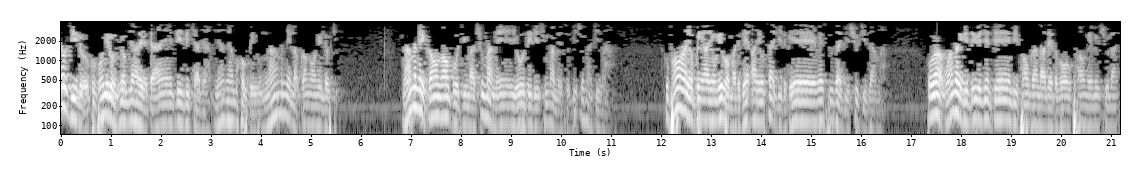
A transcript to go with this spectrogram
လုပ်ကြည့်လို့အခုဘုန်းကြီးတို့ညွှန်ပြတဲ့အတိုင်းသိသိချာချာများများမဟုတ်သေးဘူး9မိနစ်လောက်ကောင်းကောင်းလေးလုပ်ကြည့်9မိနစ်ကောင်းကောင်းကိုကြည့်မှရှုမှတ်နေရိုးသေးသေးရှုမှတ်မယ်ဆိုပြီးရှုမှတ်ကြည့်ပါ ခုဖောင်းရယုံပင်အာယုံလေးပေါ်မှာတကယ်အာယုံစိုက်ပြီးတကယ်ပဲစူးစိုက်ပြီးရှုကြည့်သမ်းပါဟိုကဝမ်းမိုက်လေးတည်ရချင်းတင်းပြီးဖောင်းကန်လာတဲ့သဘောကိုဖောင်းနေလို့ရှုလိုက်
